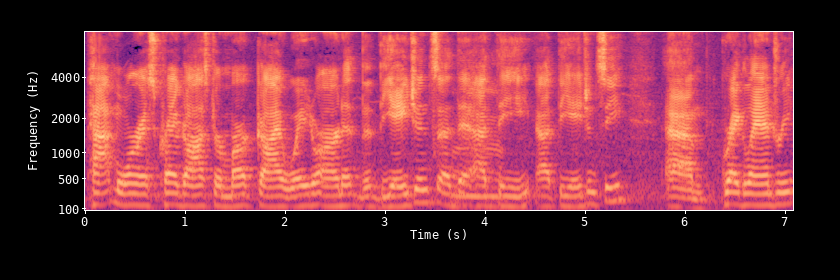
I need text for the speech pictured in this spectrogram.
Pat Morris, Craig Oster, Mark Guy, Wade Arnott, the, the agents at the, mm. at the at the agency. Um, Greg Landry,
